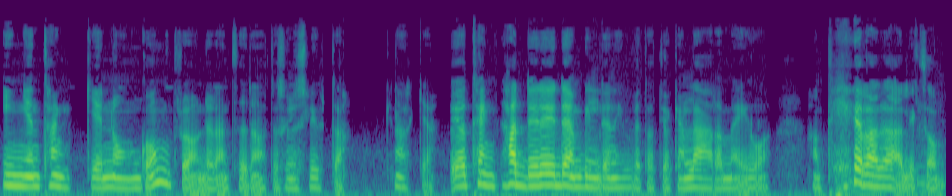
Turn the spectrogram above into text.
ingen tanke någon gång tror jag under den tiden att jag skulle sluta knarka. Jag tänkte, hade den bilden i huvudet att jag kan lära mig och hantera det här liksom.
